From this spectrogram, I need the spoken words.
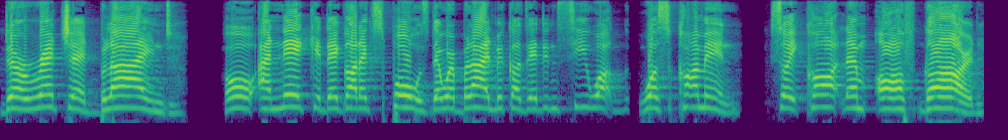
they're wretched, blind, oh, and naked. They got exposed. They were blind because they didn't see what was coming. So it caught them off guard.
